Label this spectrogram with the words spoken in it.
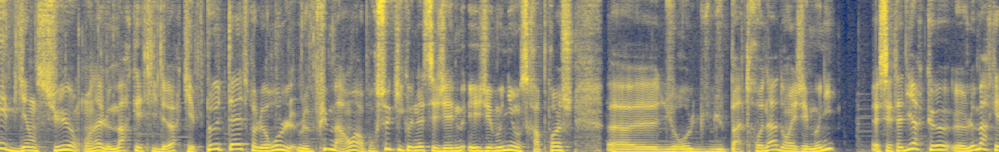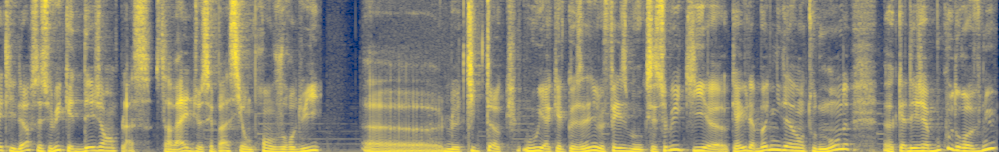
Et bien sûr, on a le market leader qui est peut-être le rôle le plus marrant. Alors pour ceux qui connaissent Hégémonie, on se rapproche euh, du rôle du, patronat dans Hégémonie. C'est-à-dire que euh, le market leader, c'est celui qui est déjà en place. Ça va être, je sais pas, si on prend aujourd'hui euh, le TikTok ou il y a quelques années le Facebook. C'est celui qui, a eu la bonne idée avant tout le monde, qui a déjà beaucoup de revenus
